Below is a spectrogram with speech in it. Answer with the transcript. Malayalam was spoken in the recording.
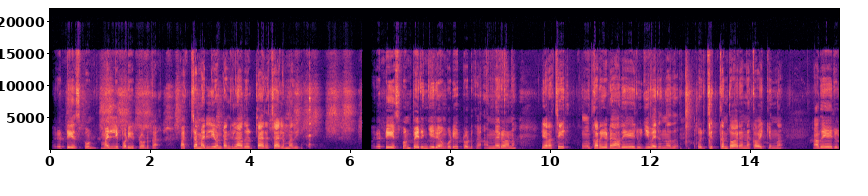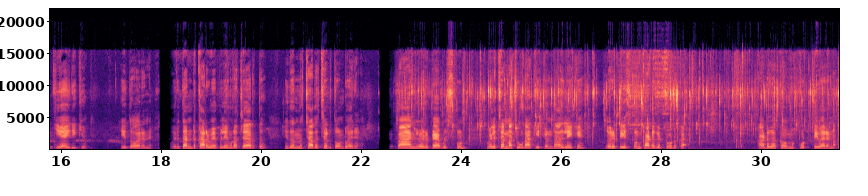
ഒരു ടീസ്പൂൺ മല്ലിപ്പൊടി ഇട്ട് കൊടുക്കുക. പച്ച മല്ലി ഉണ്ടെങ്കിൽ അത് ഇട്ട് അരച്ചാലും മതി. ഒരു ടീസ്പൂൺ പെരിഞ്ജീരകം കൂടി ഇട്ട് കൊടുക്കുക അന്നേരമാണ് ഇറച്ചി കറിയുടെ അതേ രുചി വരുന്നത്. ഒരു ചിക്കൻ തോരനൊക്കെ വയ്ക്കുന്ന അതേ രുചിയായിരിക്കും ഈ തോരന്. ഒരു തണ്ട് കറിവേപ്പിലയും കൂടെ ചേർത്ത് ഇതൊന്ന് ചതച്ചെടുത്തുകൊണ്ട് വരാം. ഒരു പാനിൽ ഒരു ടേബിൾ സ്പൂൺ വെളിച്ചെണ്ണ ചൂടാക്കിയിട്ടുണ്ട്. അതിലേക്ക് ഒരു ടീസ്പൂൺ കടുക് ഇട്ട് കൊടുക്കുക. കടുകൊക്കെ ഒന്ന് പൊട്ടി വരണം.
